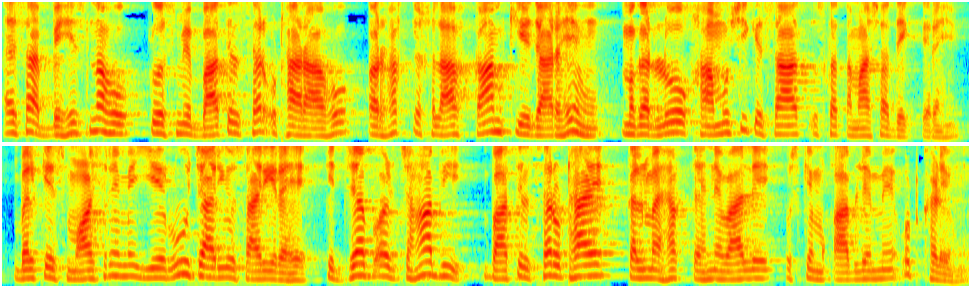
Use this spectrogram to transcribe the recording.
ایسا بحث نہ ہو کہ اس میں باطل سر اٹھا رہا ہو اور حق کے خلاف کام کیے جا رہے ہوں، مگر لوگ خاموشی کے ساتھ اس کا تماشا دیکھتے رہیں۔ بلکہ اس معاشرے میں یہ روح جاری و ساری رہے کہ جب اور جہاں بھی باطل سر اٹھائے، کلمہ حق کہنے والے اس کے مقابلے میں اٹھ کھڑے ہوں۔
